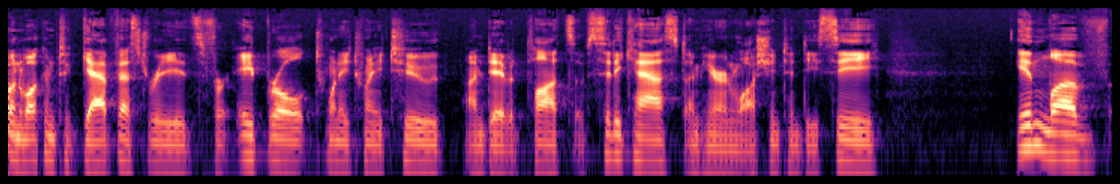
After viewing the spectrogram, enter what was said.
and welcome to GabFest Reads for April 2022. I'm David Plotz of CityCast. I'm here in Washington, D.C. In Love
